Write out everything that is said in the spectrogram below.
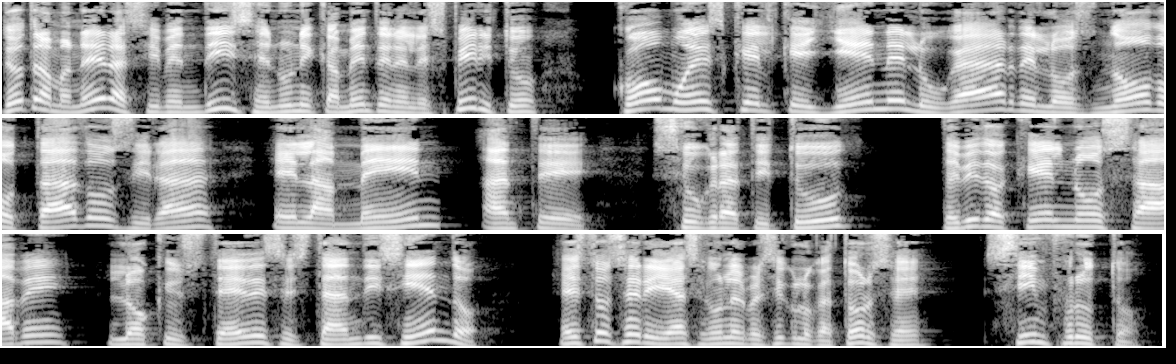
De otra manera, si bendicen únicamente en el espíritu, ¿cómo es que el que llene el lugar de los no dotados dirá el amén ante su gratitud debido a que él no sabe lo que ustedes están diciendo? Esto sería, según el versículo 14, sin fruto,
